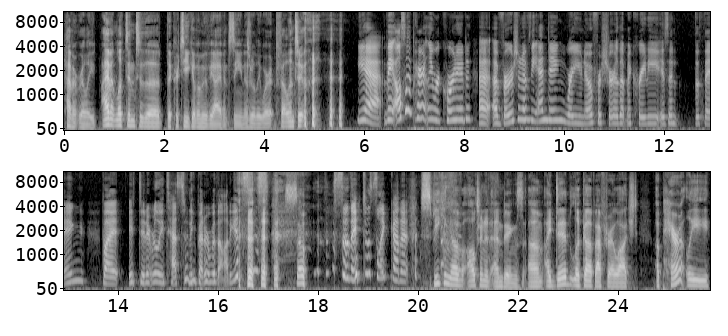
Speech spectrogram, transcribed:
haven't really. I haven't looked into the the critique of a movie I haven't seen. Is really where it fell into. Yeah, they also apparently recorded a, a version of the ending where you know for sure that MacReady isn't the thing, but it didn't really test any better with audiences. so so they just like cut it. Speaking of alternate endings, um, I did look up after I watched. Apparently,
